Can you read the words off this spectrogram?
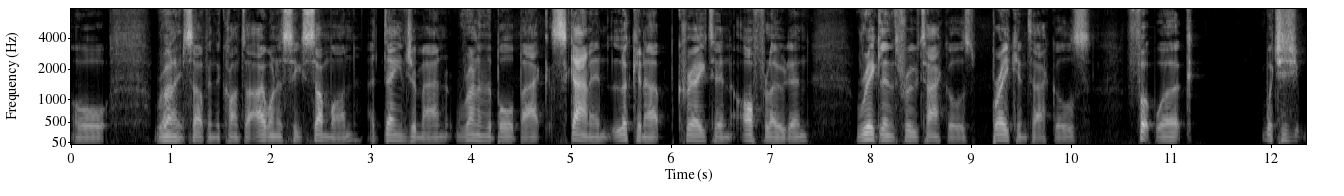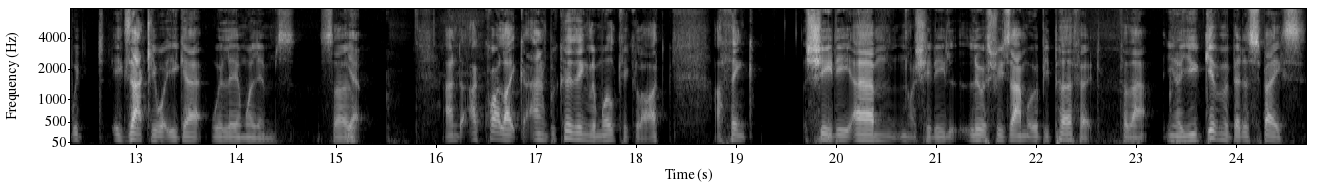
or run Right. himself in the contact. I want to see someone, a danger man, running the ball back, scanning, looking up, creating, offloading, wriggling through tackles, breaking tackles, footwork, which is which, exactly what you get with Liam Williams. So Yeah. and I quite like, and because England will kick a lot, I, I think Sheedy, um, not Sheedy, Louis Rees-Zammit would be perfect for that. You know, you give him a bit of space,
